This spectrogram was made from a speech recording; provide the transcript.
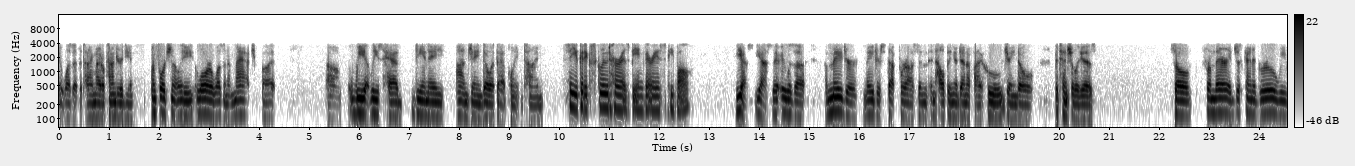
it was at the time mitochondria DNA. Unfortunately, Laura wasn't a match, but um, we at least had DNA on Jane Doe at that point in time. So you could exclude her as being various people. Yes, yes, it, was a a major major step for us in, in helping identify who Jane Doe potentially is. So from there, it just kind of grew. We've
